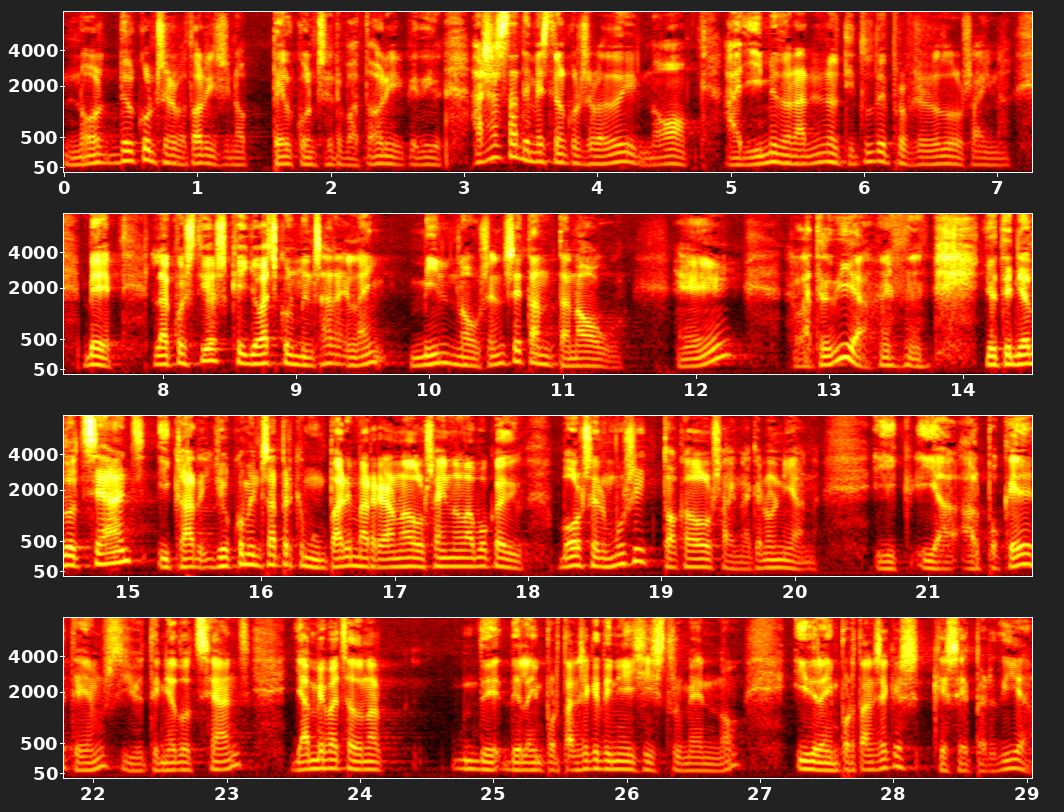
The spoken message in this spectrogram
no del conservatori, sinó pel conservatori. Que diu, has estat de mestre al conservatori? No, allí me donaren el títol de professor de dolçaina. Bé, la qüestió és que jo vaig començar en l'any 1979, eh? l'altre dia. jo tenia 12 anys i, clar, jo he començat perquè mon pare m'arregava una dolçaina a la boca i diu, vols ser músic? Toca la dolçaina, que no n'hi ha. I, i al poquet de temps, jo tenia 12 anys, ja me vaig adonar de, de la importància que tenia aquest instrument, no? I de la importància que, que se perdia.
